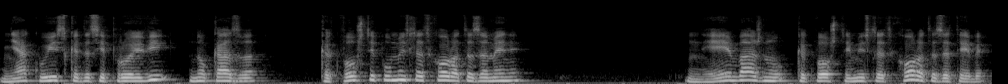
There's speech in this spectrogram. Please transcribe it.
Някой иска да се прояви, но казва, какво ще помислят хората за мене? Не е важно какво ще мислят хората за тебе.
